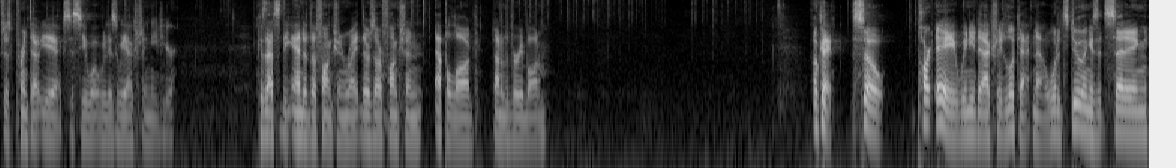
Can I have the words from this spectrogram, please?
just print out EAX to see what it is we actually need here. Because that's the end of the function, right? There's our function epilogue down at the very bottom. Okay, so part A we need to actually look at now. What it's doing is it's setting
